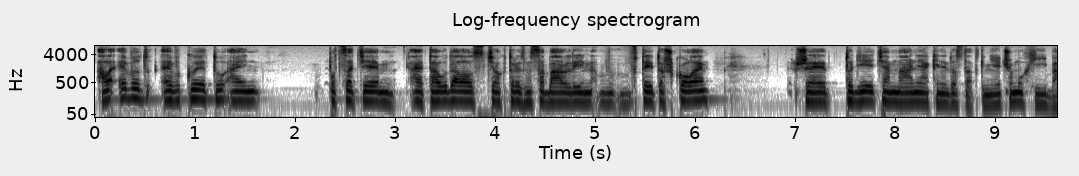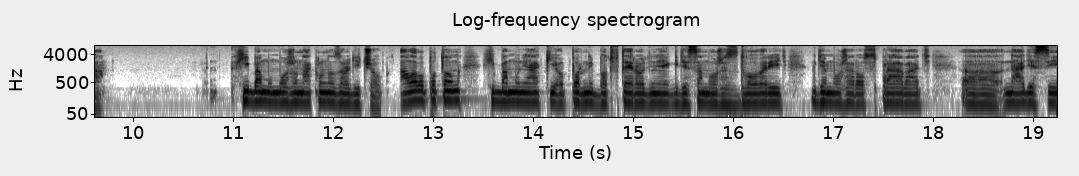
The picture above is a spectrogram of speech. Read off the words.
Ale evokuje tu aj v podstate aj tá udalosť, o ktorej sme sa bavili v tejto škole, že to dieťa má nejaké nedostatky, niečo mu chýba. Chýba mu možno náklonnosť rodičov. Alebo potom chýba mu nejaký oporný bod v tej rodine, kde sa môže zdôveriť, kde môže rozprávať, uh, nájde si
